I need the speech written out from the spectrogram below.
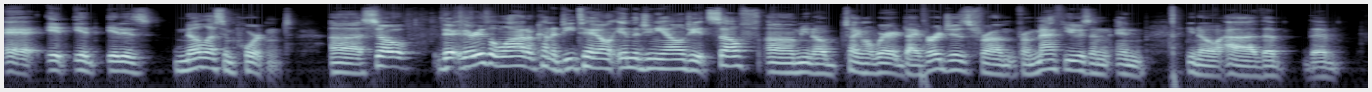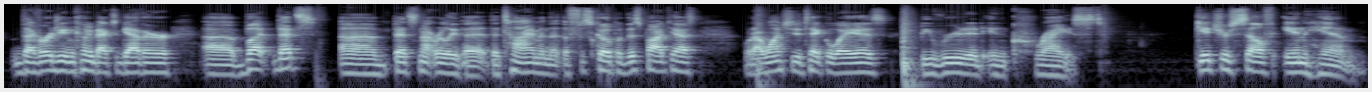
eh, it, it, it is no less important. Uh, so there, there is a lot of kind of detail in the genealogy itself. Um, you know, talking about where it diverges from, from Matthew's and, and, you know, uh, the, the diverging and coming back together. Uh, but that's, uh, that's not really the, the time and the, the scope of this podcast. What I want you to take away is be rooted in Christ. Get yourself in Him.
